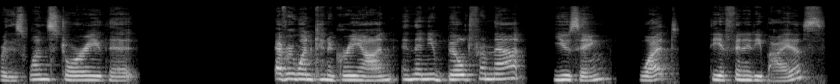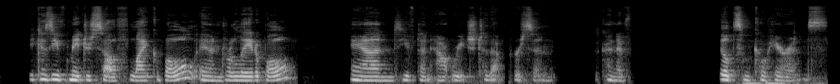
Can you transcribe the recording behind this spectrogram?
or this one story that everyone can agree on, and then you build from that using what? The affinity bias, because you've made yourself likable and relatable, and you've done outreach to that person to kind of build some coherence.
